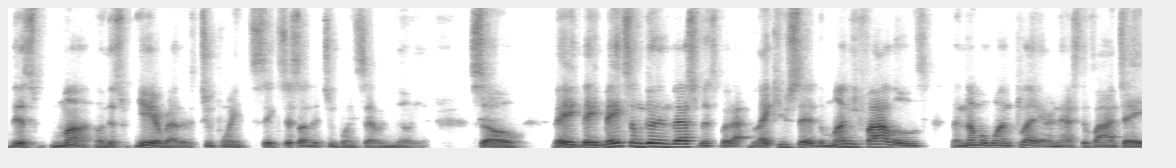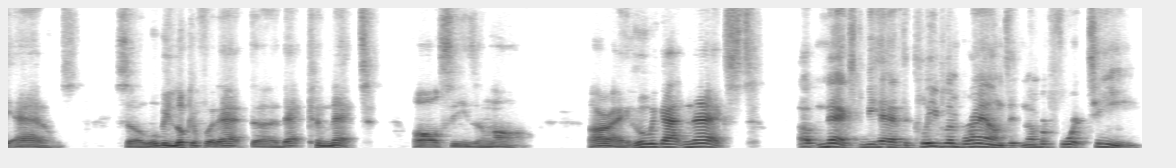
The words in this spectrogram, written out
this month, or this year rather, is 2.6, just under 2.7 million. So they they made some good investments, but I, like you said, the money follows the number one player, and that's Davante Adams. So we'll be looking for that uh, that connect all season long. All right, who we got next? Up next, we have the Cleveland Browns at number 14.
